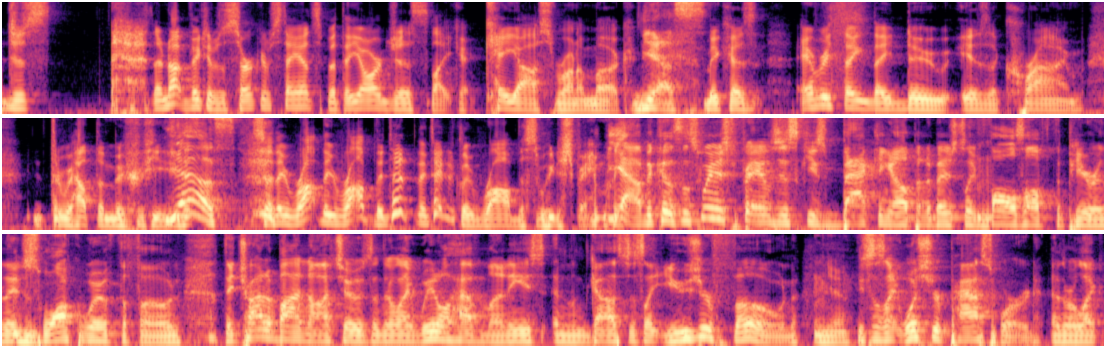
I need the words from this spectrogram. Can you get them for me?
just they're not victims of circumstance, but they are just like chaos run amok. Yes. because everything they do is a crime throughout the movie. Yes. so they rob, they rob, they, te- they technically rob the Swedish family. Yeah, because the Swedish family just keeps backing up and eventually falls off the pier, and they just walk away with the phone. They try to buy nachos, and they're like, "We don't have money." And the guy's just like, "Use your phone." Yeah. He's just like, "What's your password?" And they're like,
